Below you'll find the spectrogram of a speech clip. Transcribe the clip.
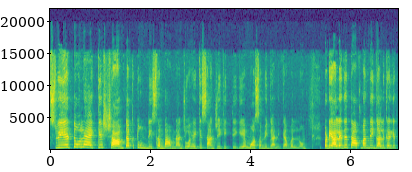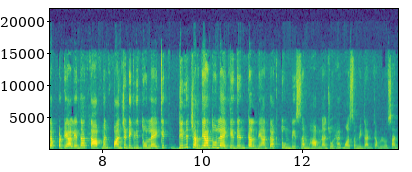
ਸਵੇਰ ਤੋਂ ਲੈ ਕੇ ਸ਼ਾਮ ਤੱਕ ਧੁੰਦ ਦੀ ਸੰਭਾਵਨਾ ਜੋ ਹੈ ਕਿ ਸਾਂਝੀ ਕੀਤੀ ਗਈ ਹੈ ਮੌਸਮ ਵਿਗਿਆਨੀਆਂ ਵੱਲੋਂ। ਪਟਿਆਲੇ ਦੇ ਤਾਪਮਾਨ ਦੀ ਗੱਲ ਕਰੀਏ ਤਾਂ ਪਟਿਆਲੇ ਦਾ ਤਾਪਮਾਨ 5 ਡਿਗਰੀ ਤੋਂ ਲੈ ਕੇ ਦਿਨ ਚੜ੍ਹਦਿਆਂ ਤੋਂ ਲੈ ਕੇ ਦਿਨ ਢਲਦਿਆਂ ਤੱਕ ਤੱਕ ਧੁੰਦ ਦੀ ਸੰਭਾਵਨਾ ਜੋ ਹੈ ਮੌਸਮ ਵਿਗਿਆਨੀਆਂ ਵੱਲੋਂ ਸਾਂਝੀ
